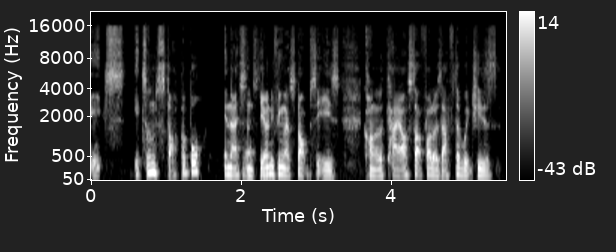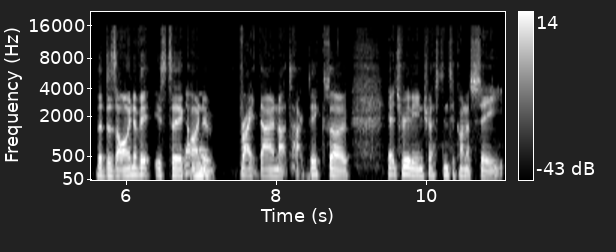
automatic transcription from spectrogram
it's it's unstoppable. In essence, yeah. the only thing that stops it is kind of the chaos that follows after, which is the design of it is to yeah, kind of break down that tactic. So it's really interesting to kind of see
